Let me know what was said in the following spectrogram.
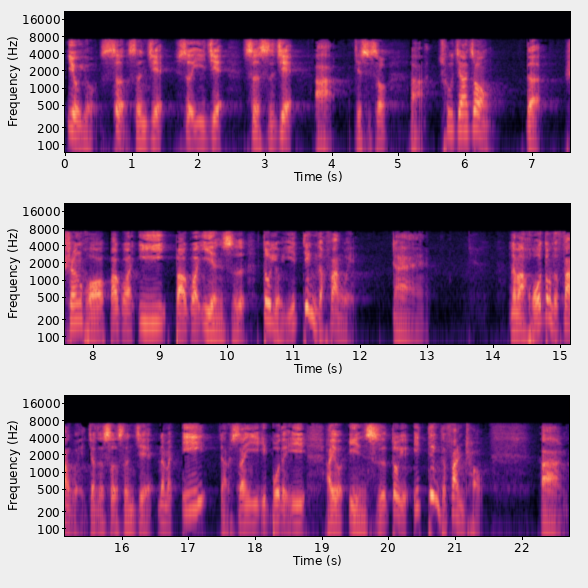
又有色身界、色衣界、色食界啊，就是说啊，出家众的生活，包括衣、包括饮食，都有一定的范围，哎，那么活动的范围叫做色身界，那么衣叫三衣一波的衣，还有饮食都有一定的范畴。啊，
